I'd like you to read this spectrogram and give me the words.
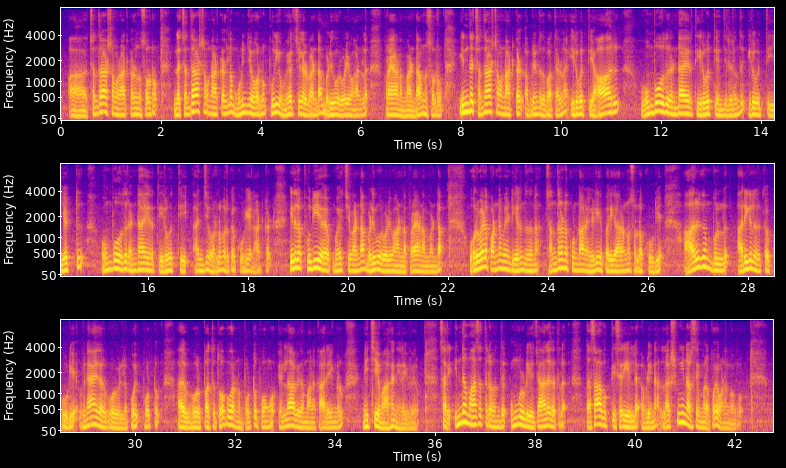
சந்திராஷ்டம நாட்கள்னு சொல்கிறோம் இந்த சந்திராஷ்டம நாட்களில் முடிஞ்ச வரலும் புதிய முயற்சிகள் வேண்டாம் வெளியூர் வெளிமாநில பிரயாணம் வேண்டாம்னு சொல்கிறோம் இந்த சந்திராஷ்டம நாட்கள் அப்படின்றது பார்த்தோம்னா இருபத்தி ஆறு ஒம்பது ரெண்டாயிரத்தி இருபத்தி அஞ்சிலிருந்து இருபத்தி எட்டு ஒம்பது ரெண்டாயிரத்தி இருபத்தி அஞ்சு வரலும் இருக்கக்கூடிய நாட்கள். இதில் புதிய முயற்சி வேண்டாம் வெளியூர் வெளிமாநில பிரயாணம் வேண்டாம். ஒருவேளை பண்ண வேண்டி இருந்ததுன்னா சந்திரனுக்கு உண்டான எளிய பரிகாரம்னு சொல்லக்கூடிய அருகம்புல் அருகில் இருக்கக்கூடிய விநாயகர் கோவிலில் போய் போட்டு அது ஒரு பத்து தோப்புகரணம் போட்டு போங்க. எல்லா விதமான காரியங்களும் நிச்சயமாக நிறைவேறும். சரி இந்த மாதத்தில் வந்து உங்களுடைய ஜாதகத்தில் தசாபுக்தி சரியில்லை அப்படின்னா லக்ஷ்மி நரசிம்மரை போய் வணங்குங்க.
